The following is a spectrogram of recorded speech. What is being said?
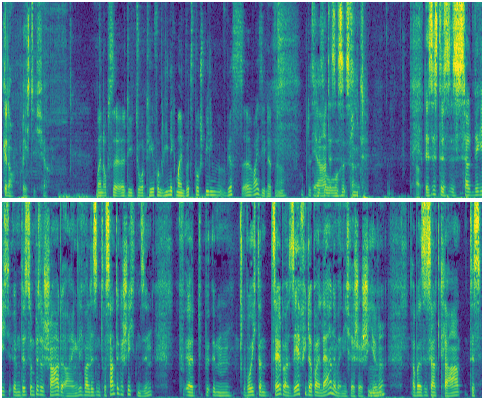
genau, richtig, ja. Ich meine, ob du äh, die Dorothee von Rieneck mal in Würzburg spielen wirst, äh, weiß ich nicht. Ne? Ob das Ja, hier das so ist es halt. Das ist das, es ist halt wirklich, ähm, das ist so ein bisschen schade eigentlich, weil das interessante Geschichten sind, äh, ähm, wo ich dann selber sehr viel dabei lerne, wenn ich recherchiere. Mhm. Aber es ist halt klar, das,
